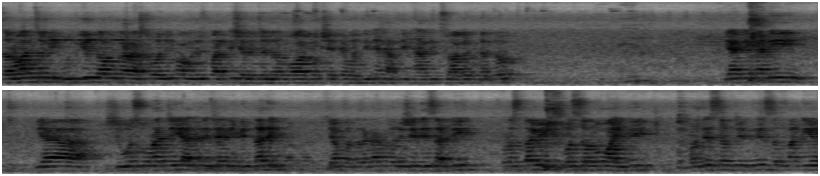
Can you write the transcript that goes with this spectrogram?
सर्वांचं मी उदगीर तालुका राष्ट्रवादी काँग्रेस पार्टी शरदचंद्र पवार पक्षाच्या वतीने हार्दिक हार्दिक स्वागत करतो. या ठिकाणी या शिवस्वराज्य यात्रेच्या निमित्ताने या पत्रकार परिषदेसाठी प्रस्तावित व सर्व माहिती प्रदेश सरचिटणीस सन्माननीय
